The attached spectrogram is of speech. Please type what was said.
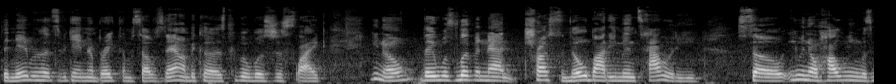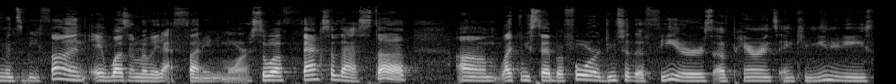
the neighborhoods began to break themselves down because people was just like, you know, they was living that trust nobody mentality. So even though Halloween was meant to be fun, it wasn't really that fun anymore. So effects of that stuff, um, like we said before, due to the fears of parents and communities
